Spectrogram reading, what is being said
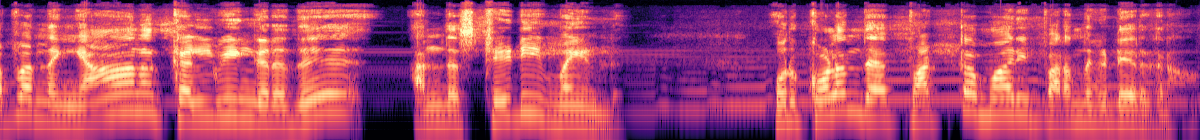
அப்போ அந்த ஞான கல்விங்கிறது அந்த ஸ்டெடி மைண்ட் ஒரு குழந்தை பட்டை மாதிரி பறந்துக்கிட்டே இருக்கிறான்.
